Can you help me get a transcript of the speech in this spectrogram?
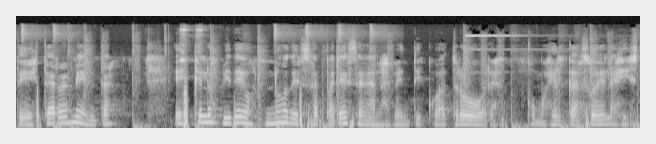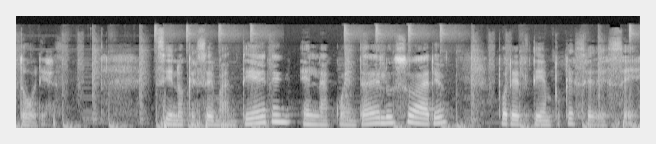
de esta herramienta es que los videos no desaparecen a las 24 horas, como es el caso de las historias, sino que se mantienen en la cuenta del usuario por el tiempo que se desee.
